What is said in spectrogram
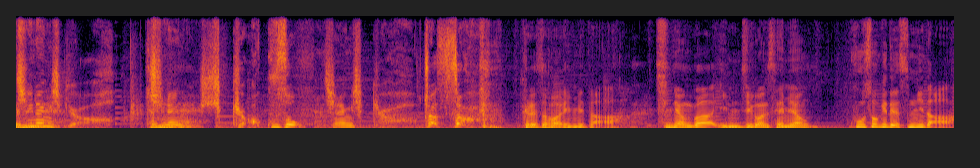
진행시켜 진행시켜 구속 진행시켜 줬어 그래서 말입니다. 진영과 임직원 3명 후속이 됐습니다.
